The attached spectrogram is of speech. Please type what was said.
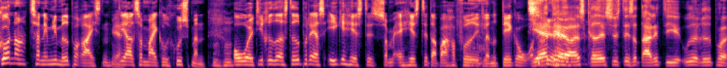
Gunnar tager nemlig med på rejsen. Ja. Det er altså Michael Husman. Mm-hmm. Og øh, de rider afsted på deres ikke-heste, som er heste, der bare har fået et eller andet dæk over. Ja, det har jeg også skrevet. Jeg synes, det er så dejligt, de er ude at ride på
